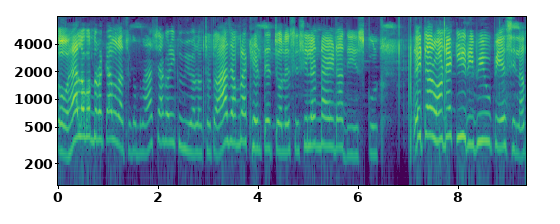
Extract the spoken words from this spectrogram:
তো হ্যালো বন্ধুরা, কেমন আছো তোমরা? আশা করি খুবই ভালো আছো। তো আজ আমরা খেলতে চলে এসেছি সিলিন্ডারিনা দি স্কুল এইটার অনেকই রিভিউ পেয়েছিলাম।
